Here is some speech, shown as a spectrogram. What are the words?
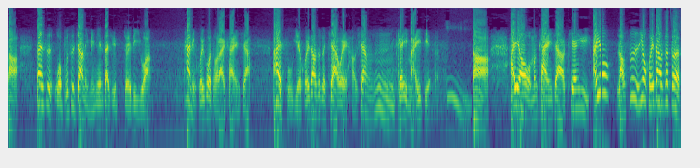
啊，但是我不是叫你明天再去追利旺，看你回过头来看一下，爱普也回到这个价位，好像嗯可以买一点了。嗯，啊，还有我们看一下天域，哎呦，老师又回到这个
